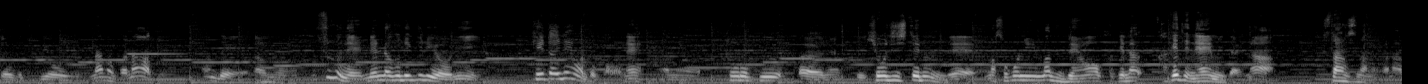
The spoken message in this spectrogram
動物病院なのかなと。なんで、あの、すぐね、連絡できるように、携帯電話とかはね、あの、登録あじゃなくて表示してるんで、まあ、そこにまず電話をかけなかけてねみたいなスタンスなのかな。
